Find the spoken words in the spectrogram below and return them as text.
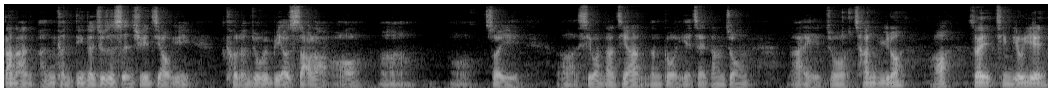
当然很肯定的就是神学教育，可能就会比较少了哦，啊，哦，所以啊，希望大家能够也在当中来做参与咯，好，所以请留言，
